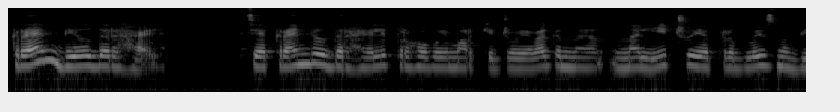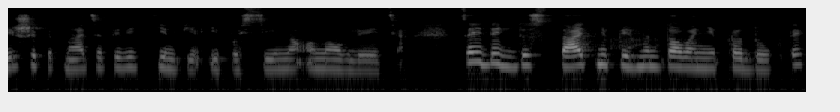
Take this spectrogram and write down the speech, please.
крем білдер гель. Ця крем-білдер гелів торгової марки Joya Vegan налічує приблизно більше 15 відтінків і постійно оновлюється. Це йдуть достатньо пігментовані продукти,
